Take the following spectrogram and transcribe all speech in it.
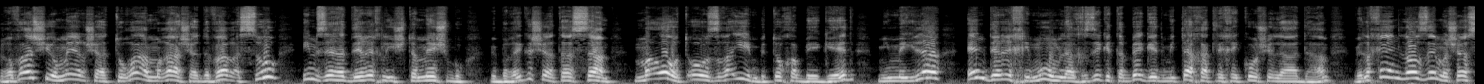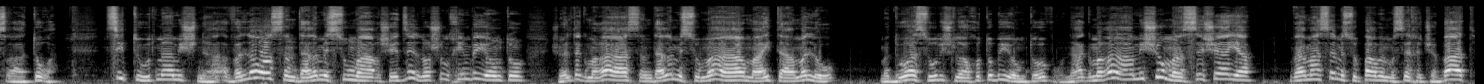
רב אשי אומר שהתורה אמרה שהדבר אסור אם זה הדרך להשתמש בו. וברגע שאתה שם מעות או זרעים בתוך הבגד, ממילא אין דרך חימום להחזיק את הבגד מתחת לחיקו של האדם, ולכן לא זה מה שאסרה התורה. ציטוט מהמשנה, אבל לא סנדל המסומר, שאת זה לא שולחים ביום טוב. שואלת הגמרא, סנדל המסומר, מה הייתה מה לא? מדוע אסור לשלוח אותו ביום טוב? עונה הגמרא, משום מעשה שהיה. והמעשה מסופר במסכת שבת,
